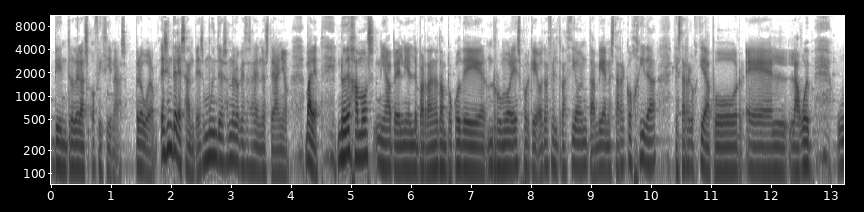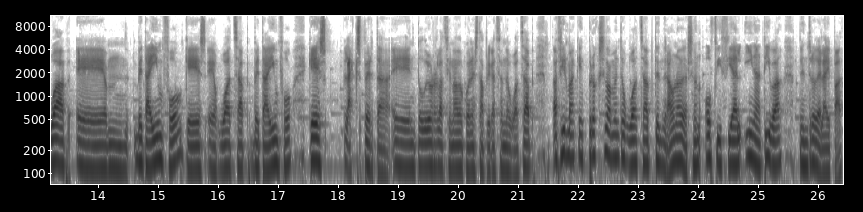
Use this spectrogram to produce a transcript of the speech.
dentro de las oficinas. Pero bueno, es interesante, es muy interesante lo que está saliendo este año. Vale, no dejamos ni Apple ni el departamento tampoco de rumores porque otra filtración también está recogida, que está recogida por la web WAP em, Beta Info, que es eh, WhatsApp Beta Info, que es la experta en todo lo relacionado con esta aplicación de WhatsApp, afirma que próximamente WhatsApp tendrá una versión oficial y nativa dentro del iPad.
